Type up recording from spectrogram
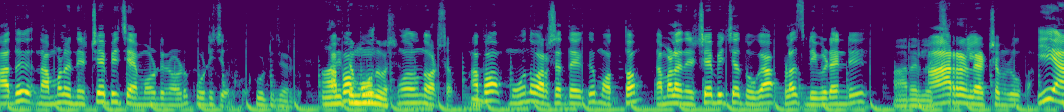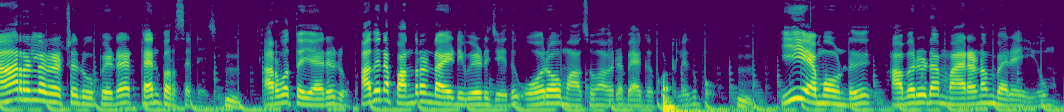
അത് നമ്മൾ നിക്ഷേപിച്ച എമൗണ്ടിനോട് കൂട്ടിച്ചേർക്കും. കൂട്ടിച്ചേർക്കും. അപ്പൊ മൂന്ന് വർഷം. മൂന്ന് വർഷം. അപ്പൊ മൂന്ന് വർഷത്തേക്ക് മൊത്തം നമ്മൾ നിക്ഷേപിച്ച തുക പ്ലസ് ഡിവിഡന്റ് ആറര ലക്ഷം. രൂപ. ഈ ആറര ലക്ഷം രൂപയുടെ ടെൻ പെർസെന്റേജ്. അറുപത്തയ്യായിരം രൂപ. അതിനെ പന്ത്രണ്ടായി ഡിവൈഡ് ചെയ്ത് ഓരോ മാസവും അവരുടെ ബാങ്ക് അക്കൗണ്ടിലേക്ക് പോകും. ഈ എമൗണ്ട് അവരുടെ മരണം വരെയും.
